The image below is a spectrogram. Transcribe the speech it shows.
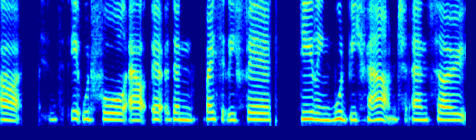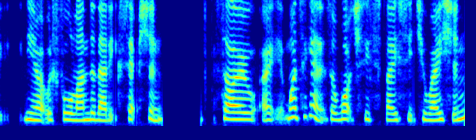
uh, it would fall out, uh, then basically fair dealing would be found. And so, you know, it would fall under that exception. So, once again, it's a watch this space situation.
